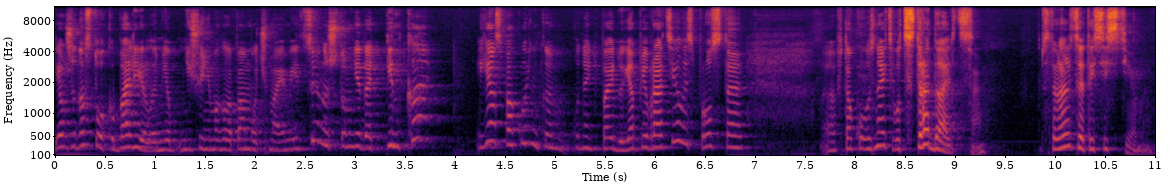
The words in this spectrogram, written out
Я уже настолько болела, и мне ничего не могла помочь моя медицина, что мне дать пинка, и я спокойненько куда-нибудь пойду. Я превратилась просто э, в такого, знаете, вот страдальца, страдальца этой системы.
